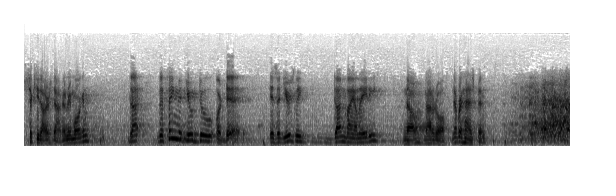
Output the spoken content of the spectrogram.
$60 down. Henry Morgan? The, the thing that you do or did, is it usually done by a lady? No, not at all. Never has been.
